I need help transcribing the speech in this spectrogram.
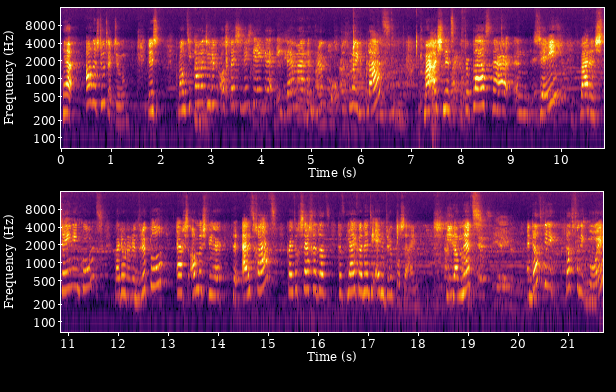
Ja. Alles doet ertoe. Dus, want je kan natuurlijk als pessimist denken, ik ben maar een druppel op de gloeiende plaat. Maar als je het verplaatst naar een zee, waar een steen in komt, waardoor er een druppel ergens anders weer eruit gaat, kan je toch zeggen dat, dat jij kan net die ene druppel zijn. Die dan net... En dat vind ik, dat vind ik mooi.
